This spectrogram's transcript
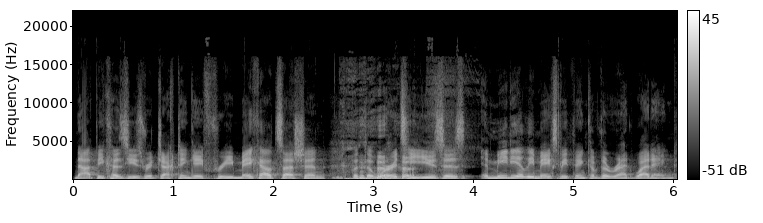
not because he's rejecting a free makeout session, but the words he uses immediately makes me think of the Red Wedding.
